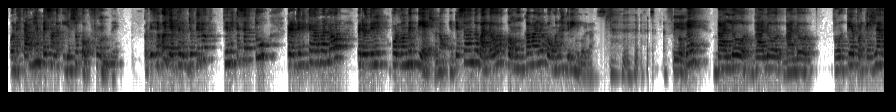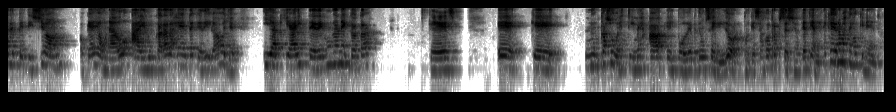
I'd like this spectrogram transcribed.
cuando estamos empezando, y eso confunde, porque dicen, oye, pero yo quiero, tienes que ser tú, pero tienes que dar valor, pero tienes, ¿por dónde empiezo? No, empieza dando valor como un caballo con unas gringolas. Así ¿Ok? es. Valor, valor, valor. ¿Por qué? Porque es la repetición, ¿ok? Aunado a educar a la gente que diga, oye, y aquí hay, te dejo una anécdota que es eh, que nunca subestimes a el poder de un seguidor, porque esa es otra obsesión que tiene. Es que yo nada más tengo 500,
